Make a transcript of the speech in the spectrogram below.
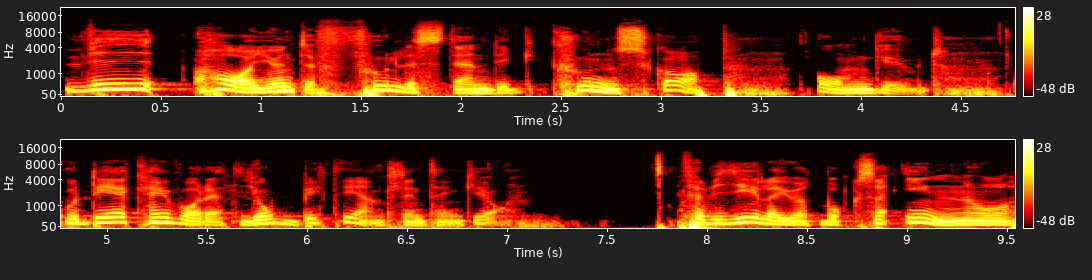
Vi har ju inte fullständig kunskap om Gud. Och det kan ju vara rätt jobbigt egentligen, tänker jag. För vi gillar ju att boxa in och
